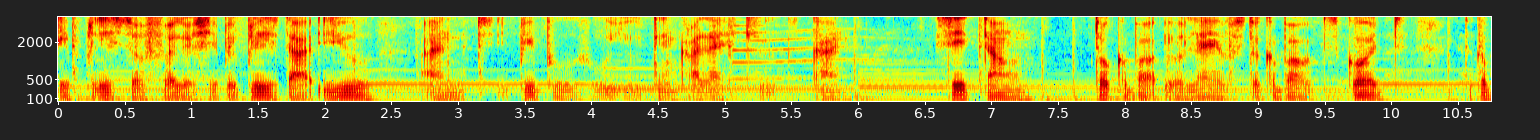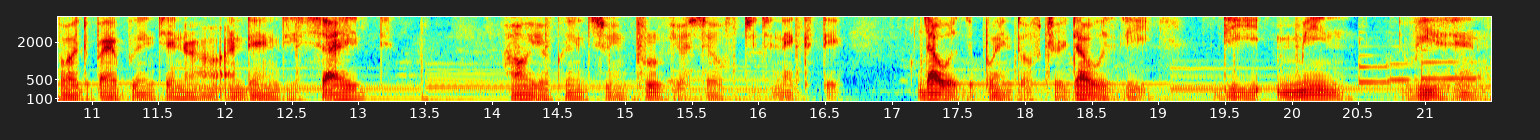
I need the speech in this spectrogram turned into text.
a place of fellowship, a place that you and people who you think are like you can sit down, talk about your lives, talk about God, talk about the Bible in general, and then decide how you're going to improve yourself to the next day. That was the point of church. That was the the main reason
